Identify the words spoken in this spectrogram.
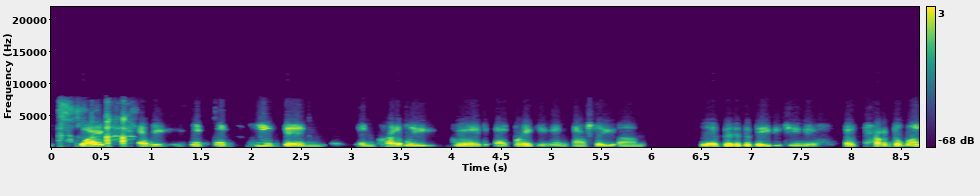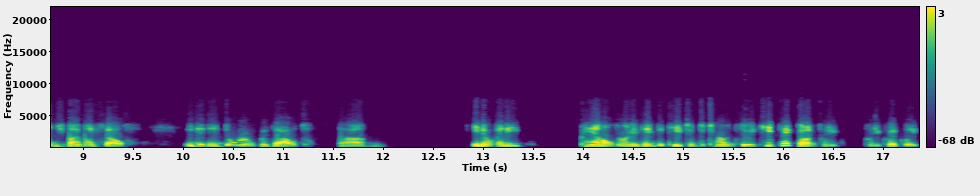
why every when, when he's been incredibly good at breaking and actually um, a bit of a baby genius. I've taught him to lunge by myself in an indoor without um, you know any panels or anything to teach him to turn. So he, he picked on pretty pretty quickly.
